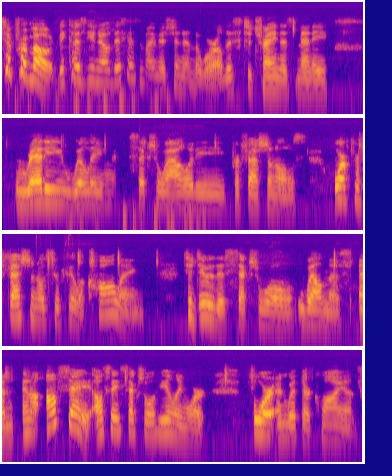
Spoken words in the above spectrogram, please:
To promote, because you know, this is my mission in the world is to train as many ready, willing sexuality professionals or professionals who feel a calling to do this sexual wellness and and I'll say I'll say sexual healing work for and with their clients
